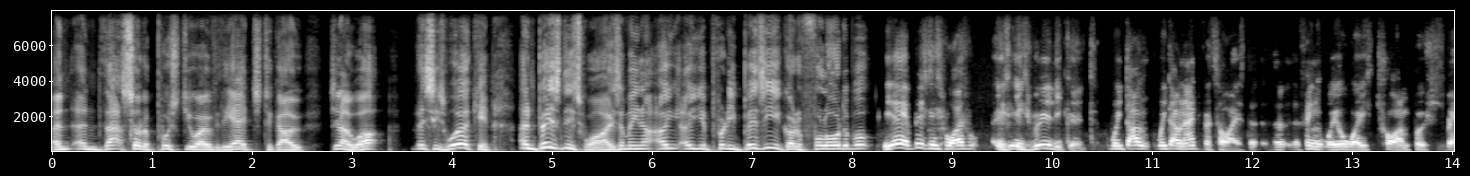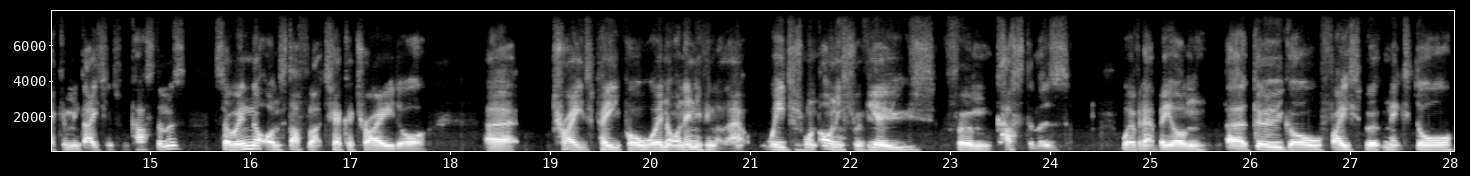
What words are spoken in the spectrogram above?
And and that sort of pushed you over the edge to go, do you know what? This is working. And business wise, I mean, are, are you pretty busy? You got a full order book? Yeah, business wise is, is really good. We don't we don't advertise. The, the, the thing that we always try and push is recommendations from customers. So we're not on stuff like Checkatrade or uh, tradespeople. We're not on anything like that. We just want honest reviews from customers, whether that be on uh, Google, Facebook, Nextdoor,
